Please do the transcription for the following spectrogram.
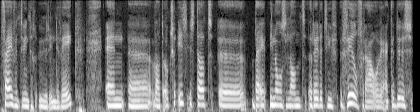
25 uur in de week. En wat ook zo is, is dat bij, in ons land relatief veel vrouwen werken. Dus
